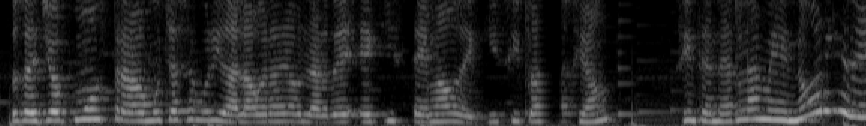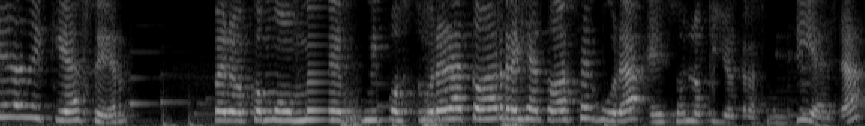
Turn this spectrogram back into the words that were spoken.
Entonces yo mostraba mucha seguridad a la hora de hablar de X tema o de X situación sin tener la menor idea de qué hacer, pero como mi postura era toda regia, toda segura, eso es lo que yo transmitía, ¿ya?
